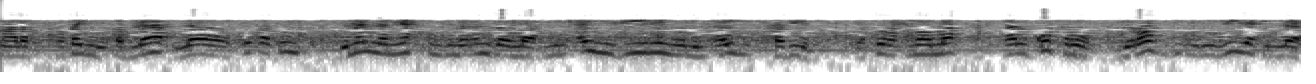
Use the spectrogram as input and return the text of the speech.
على الصفتين قبلها لا ثقة بمن لم يحكم بما أنزل الله من أي جيل ومن أي قبيل. يقول رحمه الله الكفر برفض ألوهية الله.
